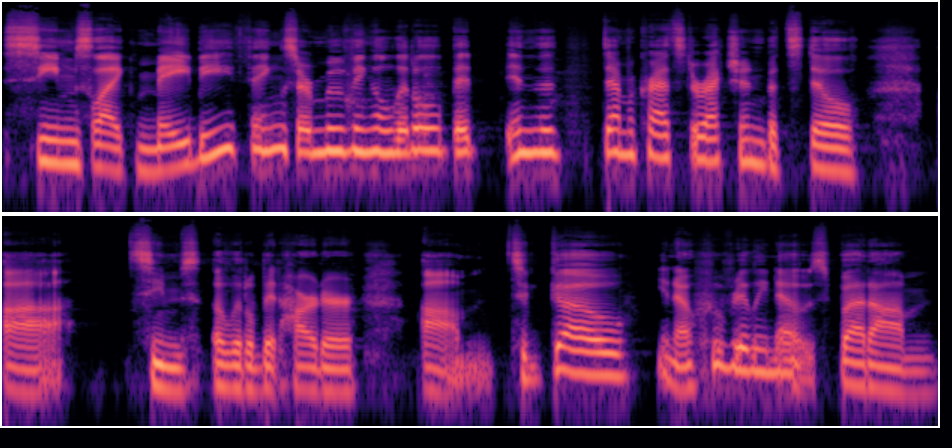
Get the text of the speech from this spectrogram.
seems like maybe things are moving a little bit in the Democrats' direction, but still uh, seems a little bit harder um, to go. You know, who really knows? But um,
